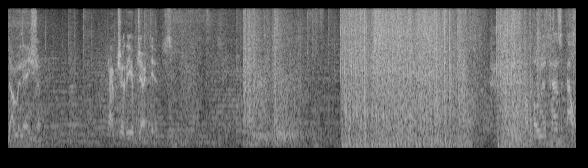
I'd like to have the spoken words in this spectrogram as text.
Domination. Capture the objectives. Opponent has Alpha.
